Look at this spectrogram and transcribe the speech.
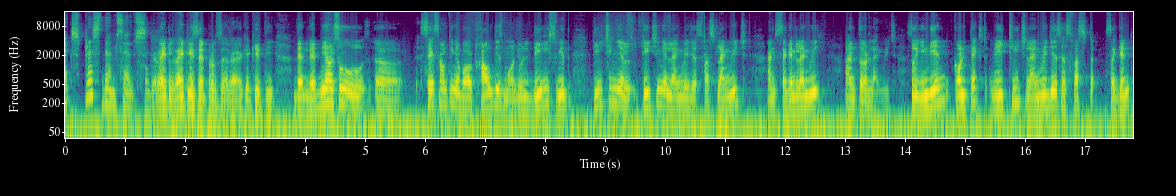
express themselves. Okay, rightly, rightly said, Professor uh, Kirti. Then let me also uh, say something about how this module deals with teaching a teaching a language as first language and second language and third language. So, Indian context we teach languages as first, second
